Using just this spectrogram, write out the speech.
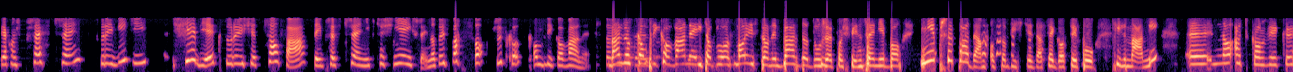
w jakąś przestrzeń, w której widzi siebie, który się cofa w tej przestrzeni wcześniejszej. No to jest bardzo wszystko skomplikowane. To Bardzo jest, skomplikowane i to było z mojej strony bardzo duże poświęcenie, bo nie przepadam osobiście za tego typu filmami. E, No aczkolwiek e,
